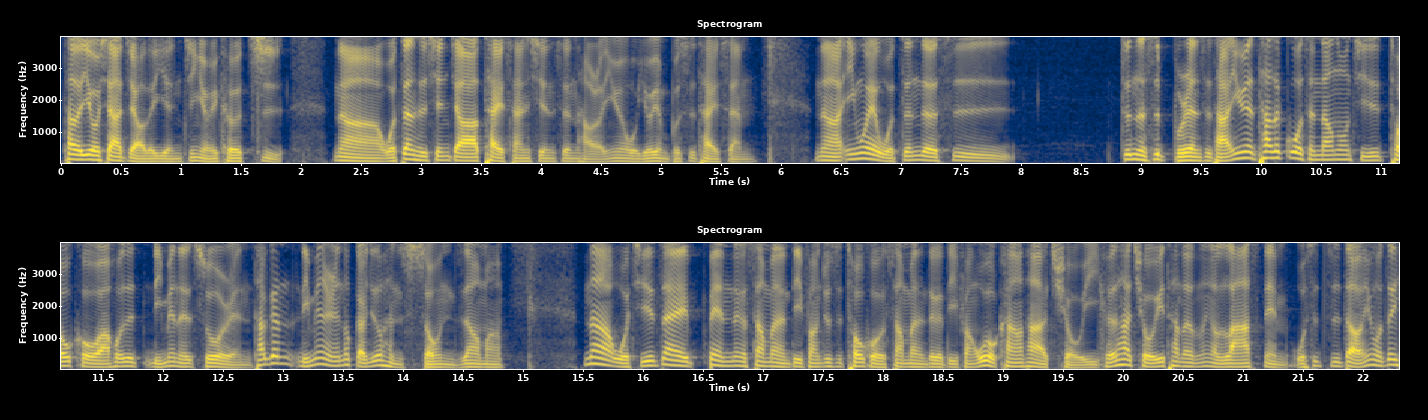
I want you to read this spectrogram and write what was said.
他的右下角的眼睛有一颗痣。那我暂时先叫他泰山先生好了，因为我永远不是泰山。那因为我真的是真的是不认识他，因为他的过程当中，其实 Toco 啊，或者里面的所有人，他跟里面的人都感觉都很熟，你知道吗？那我其实，在 Ben 那个上班的地方，就是 Toco 上班的这个地方，我有看到他的球衣，可是他球衣他的那个 last name 我是知道，因为我在。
